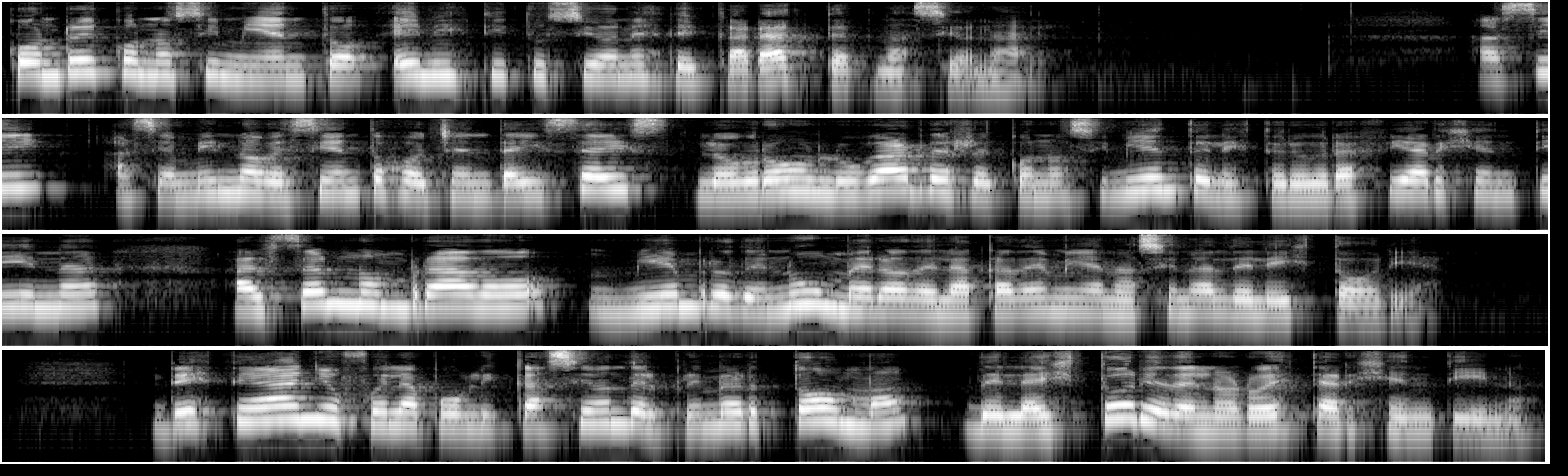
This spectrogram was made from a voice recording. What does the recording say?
con reconocimiento en instituciones de carácter nacional. Así, hacia 1986 logró un lugar de reconocimiento en la historiografía argentina al ser nombrado miembro de número de la Academia Nacional de la Historia. De este año fue la publicación del primer tomo de la historia del noroeste argentino.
